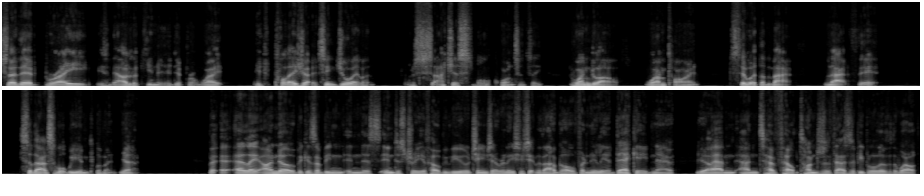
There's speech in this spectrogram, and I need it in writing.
So their brain is now looking in a different way. It's pleasure, it's enjoyment from such a small quantity. One glass, one pint, two at the max. That's it. So that's what we implement. Yeah. But uh, LA, I know because I've been in this industry of helping people change their relationship with alcohol for nearly a decade now. Yeah. um, and have helped hundreds of thousands of people all over the world.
